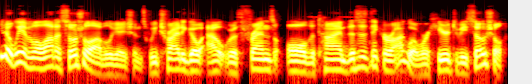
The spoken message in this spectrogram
you know, we have a lot of social obligations. We try to go out with friends all the time. This is Nicaragua. We're here to be social.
